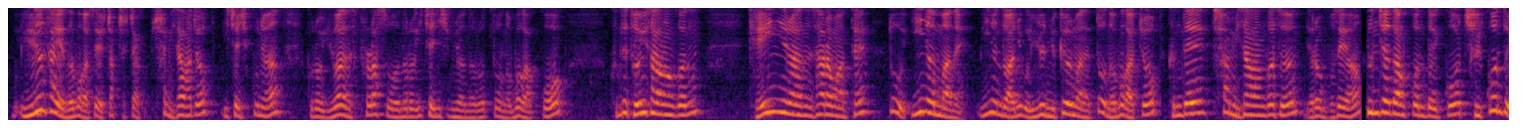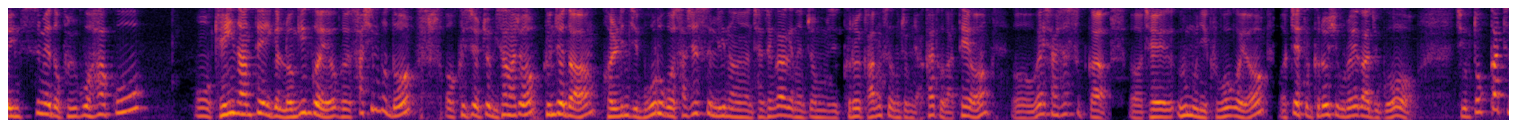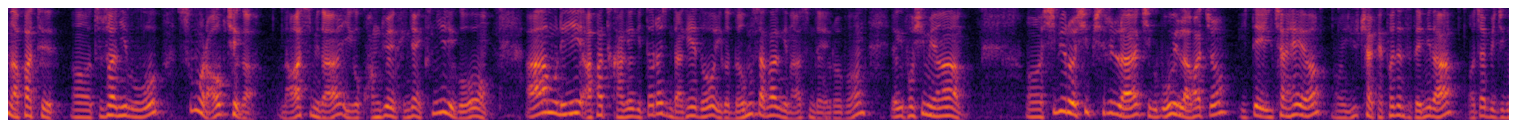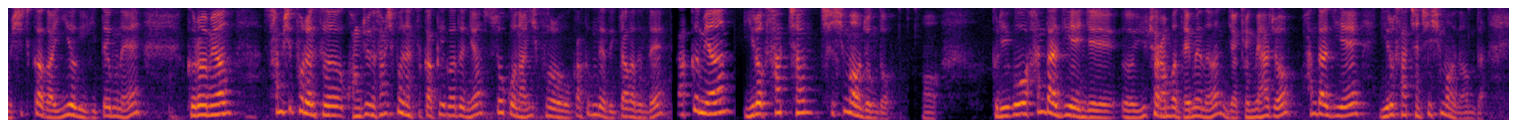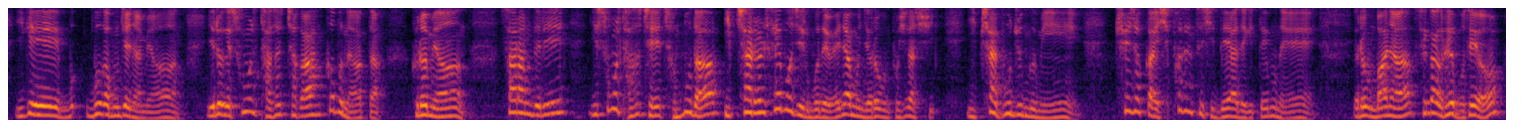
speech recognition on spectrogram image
1년 사이에 넘어갔어요. 쫙쫙쫙 참 이상하죠? 2019년 그리고 유한회사 플러스 원으로 2020년으로 또 넘어갔고 근데 더 이상한 거는 개인이라는 사람한테 또 2년 만에 2년도 아니고 1년 6개월 만에 또 넘어갔죠. 근데 참 이상한 것은 여러분 보세요. 근저당권도 있고 질권도 있음에도 불구하고 어, 개인한테 이걸 넘긴 거예요. 그 사신 분도 어, 글쎄요 좀 이상하죠. 근저당 걸린지 모르고 사셨을 리는 제 생각에는 좀 그럴 가능성은 좀 약할 것 같아요. 어, 왜 사셨을까? 어, 제 의문이 그거고요. 어쨌든 그런 식으로 해가지고 지금 똑같은 아파트 어, 두산 이부 29채가 나왔습니다. 이거 광주에 굉장히 큰 일이고 아무리 아파트 가격이 떨어진다 해도 이거 너무 싼 가격이 나왔습니다, 여러분. 여기 보시면 어, 11월 17일 날 지금 5일 남았죠? 이때 1차 해요. 어, 유찰 100% 됩니다. 어차피 지금 시가가 2억이기 때문에 그러면 30% 광주는 30% 깎이거든요. 수도권 한 20% 깎은 데도 있다가던데 깎으면 1억 4천 70만 원 정도. 어, 그리고 한 달 뒤에 이제 어, 유찰 한번 되면은 이제 경매하죠. 한 달 뒤에 1억 4천 70만 원 나옵니다. 이게 뭐, 뭐가 문제냐면 1억에 25차가 한꺼번에 나왔다. 그러면 사람들이 이 25채 전부 다 입찰을 해보지를 못해요. 왜냐하면 여러분 보시다시피 입찰 보증금이 최저가의 10%씩 내야 되기 때문에 여러분 만약 생각을 해보세요.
